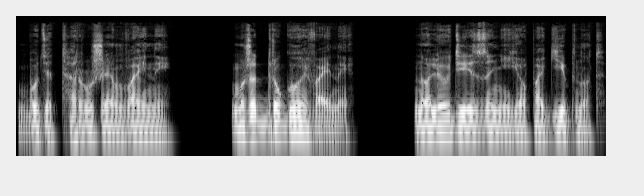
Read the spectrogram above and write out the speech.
будет оружием войны. Может, другой войны. Но люди из-за нее погибнут.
